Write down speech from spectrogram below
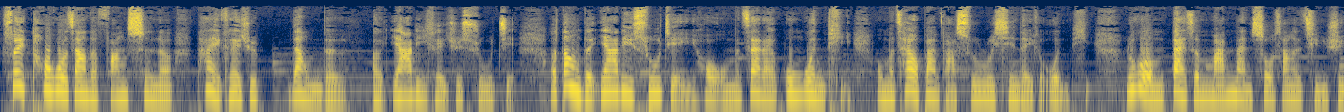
所以透过这样的方式呢，它也可以去让我们的。呃，压力可以去疏解，而当你的压力疏解以后，我们再来问问题，我们才有办法输入新的一个问题。如果我们带着满满受伤的情绪，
